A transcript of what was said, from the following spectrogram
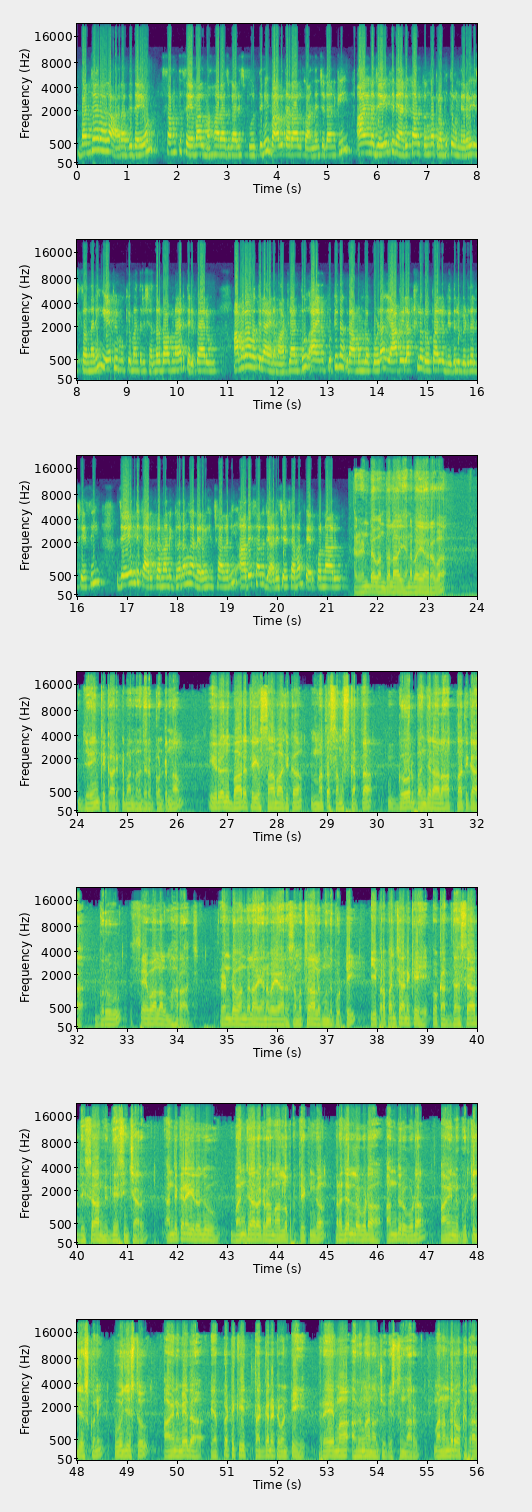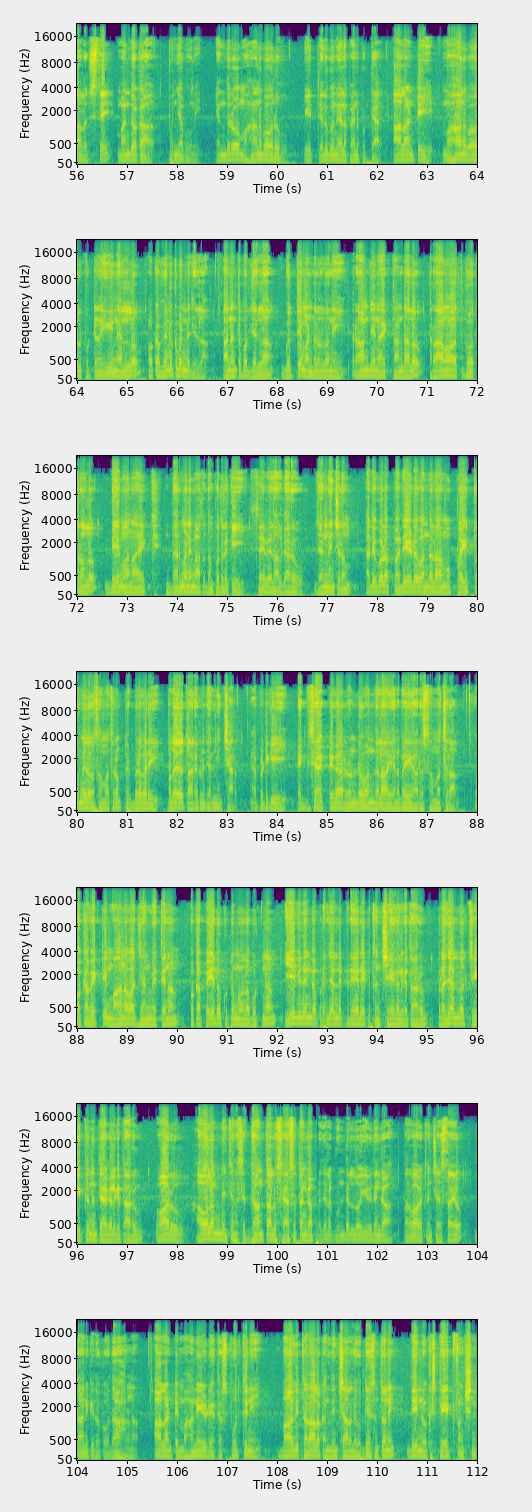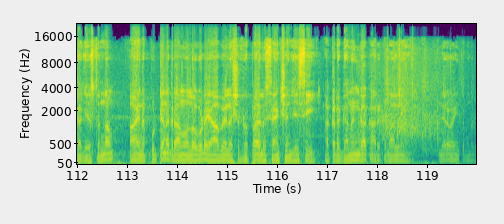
బంజారాల ఆరాధ్యదయం సంత్ సేవాల్ మహారాజ్ గారి స్ఫూర్తిని భావితరాలకు అందించడానికి ఆయన జయంతిని అధికారికంగా ప్రభుత్వం నిర్వహిస్తోందని ఏపీ ముఖ్యమంత్రి చంద్రబాబు నాయుడు తెలిపారు. అమరావతిలో ఆయన మాట్లాడుతూ ఆయన పుట్టిన గ్రామంలో కూడా యాభై లక్షల రూపాయల నిధులు విడుదల చేసి జయంతి కార్యక్రమాన్ని ఘనంగా నిర్వహించాలని ఆదేశాలు జారీ చేశామని పేర్కొన్నారు. రెండు వందల ఎనభై ఆరవ జయంతి కార్యక్రమాన్ని మనం జరుపుకుంటున్నాం. ఈరోజు భారతీయ సామాజిక మత సంస్కర్త గోర్ బంజరాల ఆత్మాతిక గురువు సేవాలాల్ మహారాజ్ రెండు వందల ఎనభై ఆరు సంవత్సరాలకు ముందు పుట్టి ఈ ప్రపంచానికి ఒక దశ దిశ నిర్దేశించారు. అందుకనే ఈరోజు బంజారా గ్రామాల్లో ప్రత్యేకంగా ప్రజల్లో కూడా అందరూ కూడా ఆయన్ని గుర్తు చేసుకుని పూజిస్తూ ఆయన మీద ఎప్పటికీ తగ్గనటువంటి ప్రేమ అభిమానాలు చూపిస్తున్నారు. మనందరూ ఒకసారి ఆలోచిస్తే మనది ఒక పుణ్యభూమి. ఎందరో మహానుభావులు ఈ తెలుగు నేలపైన పుట్టారు. అలాంటి మహానుభావులు పుట్టిన ఈ నెలలో ఒక వెనుకబడిన జిల్లా అనంతపురం జిల్లా గుత్తి మండలంలోని రామ్జీ నాయక్ తాండాలో రామవత్ గోత్రంలో భీమా నాయక్ ధర్మణి మాత దంపతులకి సేవేలాల్ గారు జన్మించడం అది కూడా పదిహేడు వందల ముప్పై తొమ్మిదవ సంవత్సరం ఫిబ్రవరి పదహైదో తారీఖున జన్మించారు. అప్పటికి ఎగ్జాక్ట్గా రెండు వందల ఎనభై ఆరు సంవత్సరాలు. ఒక వ్యక్తి మానవ జన్మెత్తిన ఒక పేద కుటుంబంలో పుట్టిన ఏ విధంగా ప్రజల్ని ప్రేరేపితం చేయగలుగుతారు ప్రజల్లో చైతన్యం తేగలుగుతారు వారు అవలంబించిన సిద్ధాంతాలు శాశ్వతంగా ప్రజల గుండెల్లో ఏ విధంగా ప్రభావితం చేస్తాయో దానికి ఇది ఒక ఉదాహరణ. అలాంటి మహనీయుడి యొక్క స్ఫూర్తిని భావి తరాలకు అందించాలనే ఉద్దేశంతోనే దీన్ని ఒక స్టేట్ ఫంక్షన్గా చేస్తున్నాం. ఆయన పుట్టిన గ్రామంలో కూడా యాభై లక్షల రూపాయలు శాంక్షన్ చేసి అక్కడ ఘనంగా కార్యక్రమాల్ని నిర్వహించమని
